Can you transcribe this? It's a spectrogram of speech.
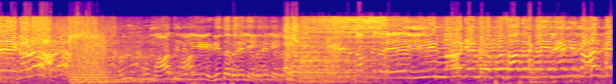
ಏ ಗರುಡ! ಸ್ವಲ್ಪ ಮಾತಿನಲ್ಲಿ ಹಿಡಿತ ಬೆರಲಿ. ತಪ್ಪಿದರೆ ಈ ನಾಗೇಂದ್ರ ಪ್ರಸಾದನ ಕೈಯಲ್ಲಿ ನಿನ್ನ ಅಂತ್ಯ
